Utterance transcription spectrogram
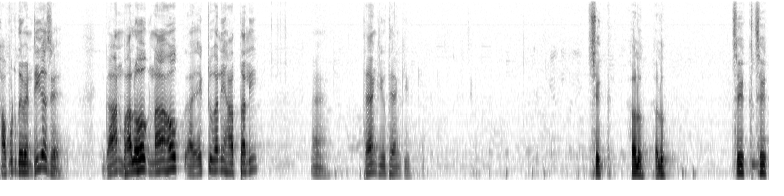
সাপোর্ট দেবেন ঠিক আছে? গান ভালো হোক না হোক একটুখানি হাততালি। হ্যাঁ thank you thank you check hello hello check check.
